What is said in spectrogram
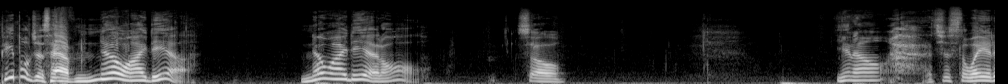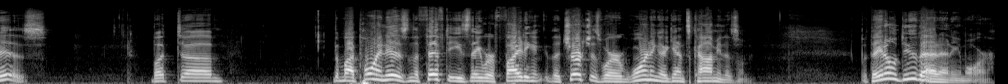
people just have no idea. No idea at all. So, you know, it's just the way it is. But, uh, but my point is, in the 50s, they were fighting, the churches were warning against communism. But they don't do that anymore.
